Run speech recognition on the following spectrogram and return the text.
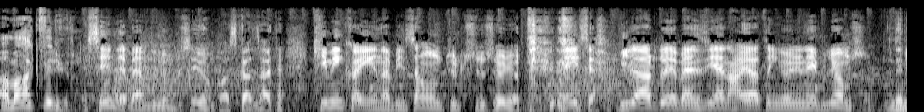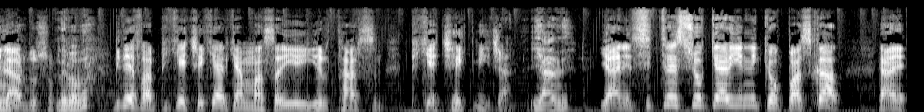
Ama hak veriyorum. E senin de ben bu yönünü seviyorum Pascal zaten. Kimin kayığına binsen onun türküsünü söylüyor. Neyse bilardoya benzeyen hayatın yönü ne biliyor musun? Ne? Bilardosu. Ne baba? Bir defa pike çekerken masayı yırtarsın. Pike çekmeyeceksin. Yani? Yani stres yok gerginlik yok Pascal. Yani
